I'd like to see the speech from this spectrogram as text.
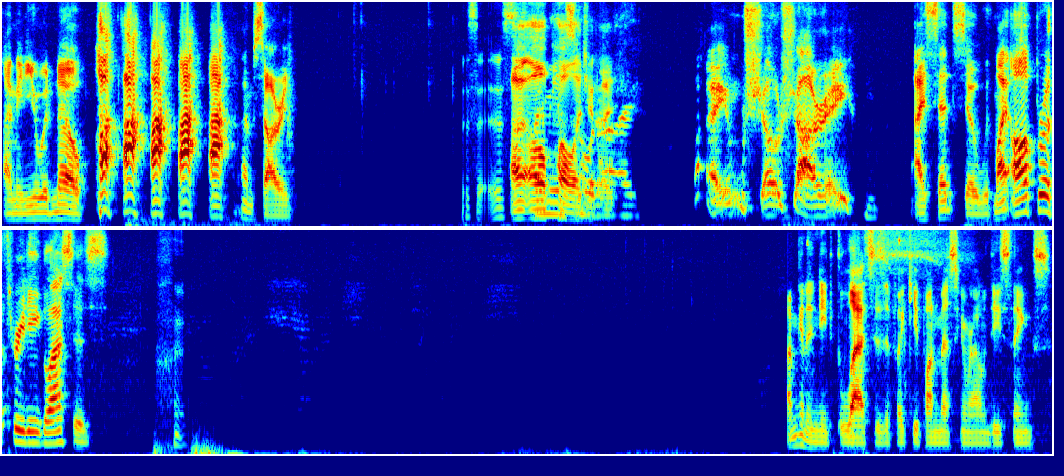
I mean, you would know. Ha ha ha ha ha! I'm sorry. This, this, I- I'll I mean, so apologize. I. I am so sorry. I said so with my Opera 3D glasses. I'm gonna need glasses if I keep on messing around with these things.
